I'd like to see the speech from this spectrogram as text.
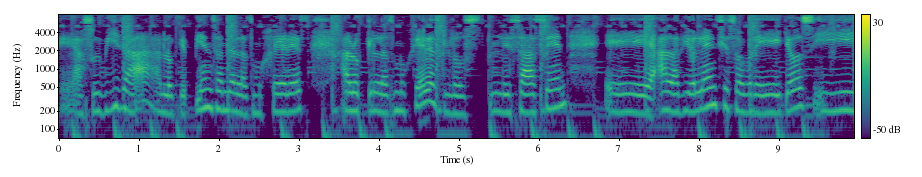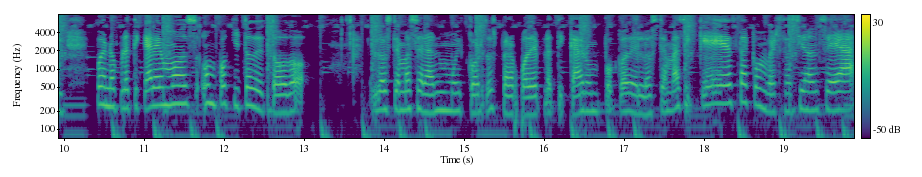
eh, a su vida, a lo que piensan de las mujeres, a lo que las mujeres los, les hacen, eh, a la violencia sobre ellos. Y bueno, platicaremos un poquito de todo los temas serán muy cortos para poder platicar un poco de los temas y que esta conversación sea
